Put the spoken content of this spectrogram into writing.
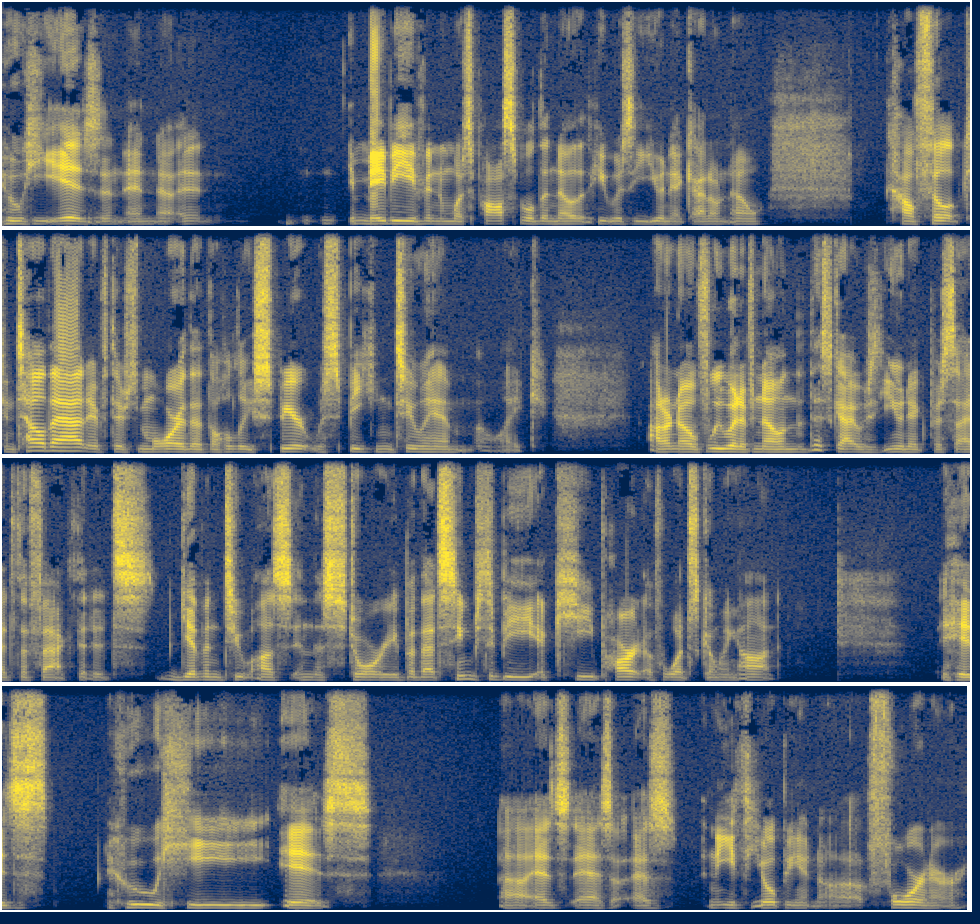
who he is, and and, uh, and maybe even was possible to know that he was a eunuch. I don't know how Philip can tell that. If there's more that the Holy Spirit was speaking to him, like I don't know if we would have known that this guy was eunuch besides the fact that it's given to us in the story, but that seems to be a key part of what's going on. His who he is uh, as as as an Ethiopian uh, foreigner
